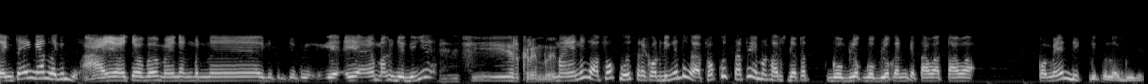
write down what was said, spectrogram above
ceng-cengan lagi ayo coba main yang bener gitu gitu ya, ya emang jadinya Anjir, keren banget. mainnya nggak fokus recordingnya tuh nggak fokus tapi emang harus dapat goblok-goblokan ketawa-tawa komedik gitu lagunya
